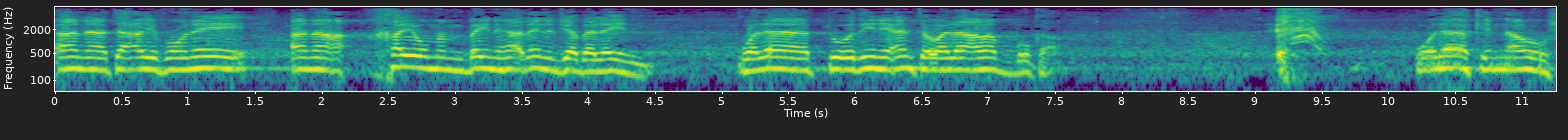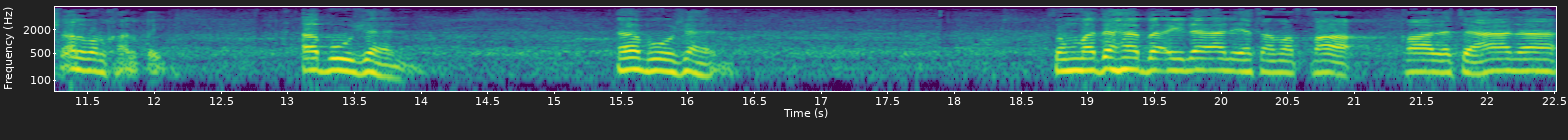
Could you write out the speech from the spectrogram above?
أنا تعرفني أنا خير من بين هذين الجبلين ولا تؤذيني أنت ولا ربك. ولكنه شر الخلق. أبو جهل. أبو جهل. ثم ذهب إلى أن يتمطى. قال تعالى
